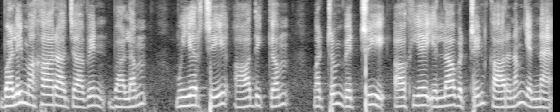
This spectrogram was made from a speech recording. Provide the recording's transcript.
பலி மகாராஜாவின் பலம் முயற்சி ஆதிக்கம் மற்றும் வெற்றி ஆகிய எல்லாவற்றின் காரணம் என்ன?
